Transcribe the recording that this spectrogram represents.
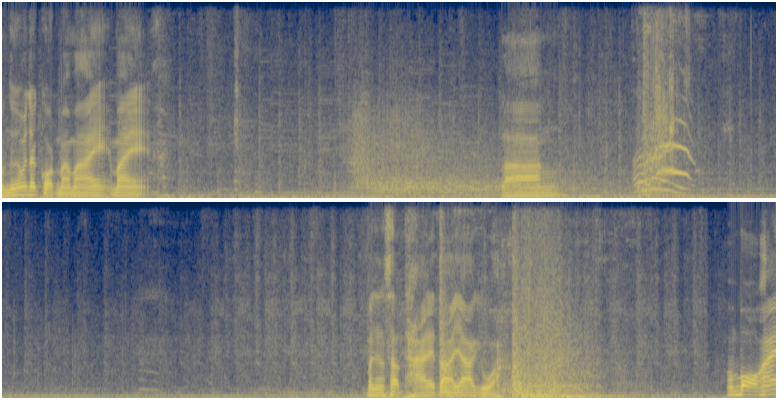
ผมนึกว่ามันจะกดมาไหมไม่ ล้าง มันยังศรัทธาในตายากอยู่อะ ผมบอกให้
